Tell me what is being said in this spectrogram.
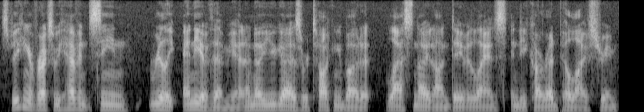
speaking of wrecks, we haven't seen really any of them yet. I know you guys were talking about it last night on David Land's IndyCar Red Pill live stream,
